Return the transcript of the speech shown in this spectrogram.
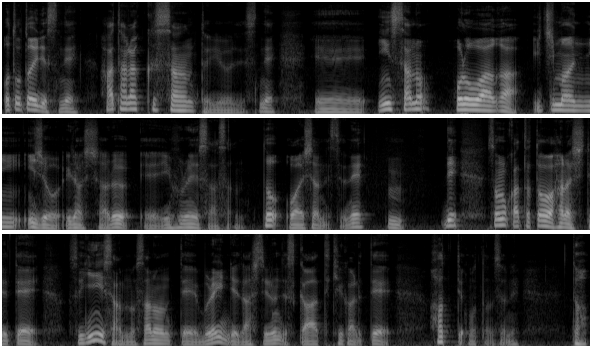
おとといですね、働くさんというですね、えー、インスタのフォロワーが1万人以上いらっしゃる、え、インフルエンサーさんとお会いしたんですよね。うん。で、その方と話してて、杉兄さんのサロンってブレインで出してるんですかって聞かれて、はって思ったんですよね。だ、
